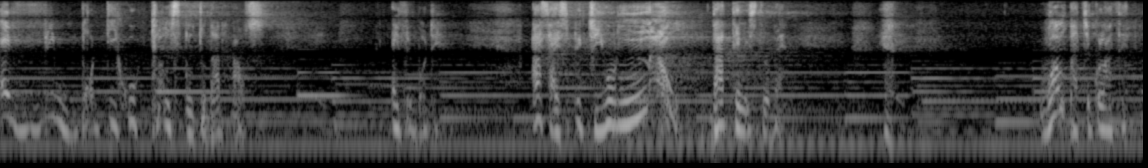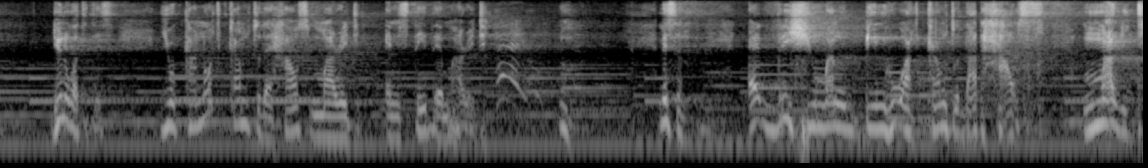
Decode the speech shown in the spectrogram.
everybody who comes into that house. Everybody. As I speak to you now, that thing is still there. One particular thing. Do you know what it is? You cannot come to the house married and stay there married. No. Listen, every human being who has come to that house married,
